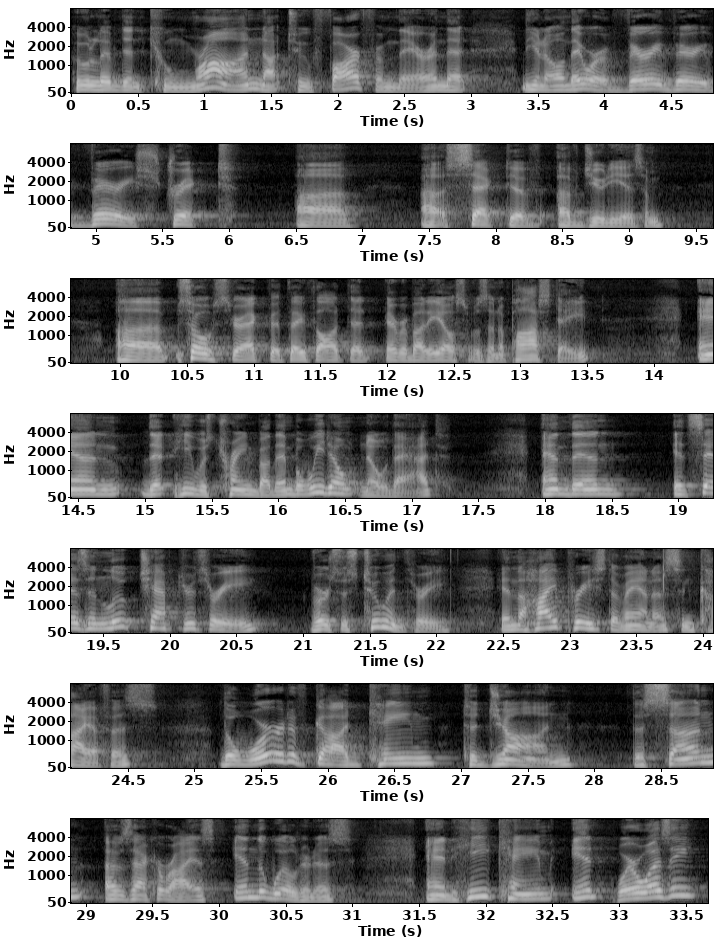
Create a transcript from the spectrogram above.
who lived in Qumran, not too far from there, and that, you know, they were a very, very, very strict uh, uh, sect of, of Judaism. Uh, so strict that they thought that everybody else was an apostate and that he was trained by them, but we don't know that. And then it says in Luke chapter 3, verses 2 and 3, in the high priest of Annas and Caiaphas, the word of God came to John, the son of Zacharias, in the wilderness, and he came in, where was he?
